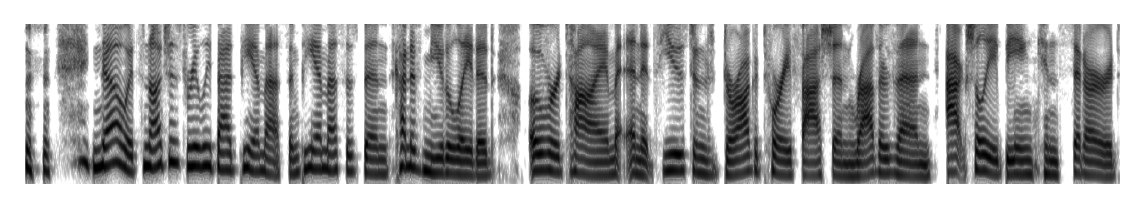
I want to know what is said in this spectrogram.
no, it's not just really bad PMS. And PMS has been kind of mutilated over time and it's used in a derogatory fashion rather than actually being considered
